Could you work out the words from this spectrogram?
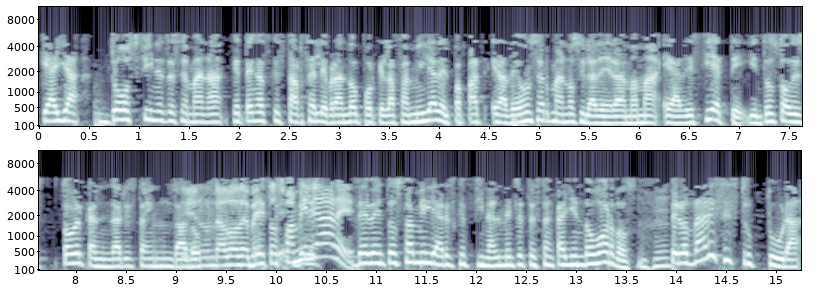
que haya dos fines de semana que tengas que estar celebrando porque la familia del papá era de 11 hermanos y la de la mamá era de 7. Y entonces todo, es- todo el calendario está inundado. De eventos familiares. De, eventos familiares que finalmente te están cayendo gordos. Pero dar esa estructura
